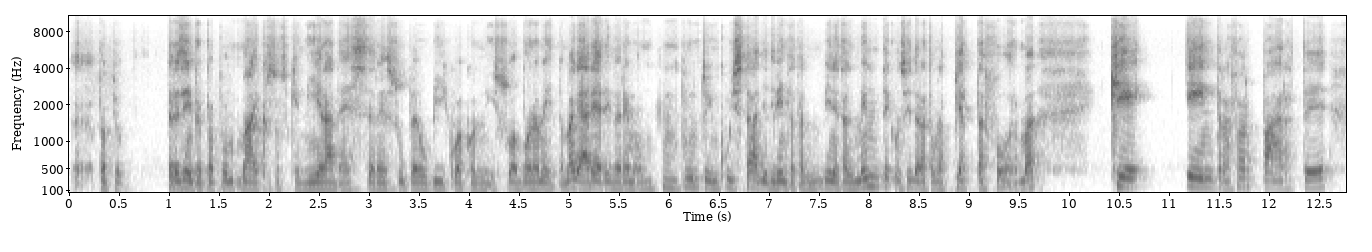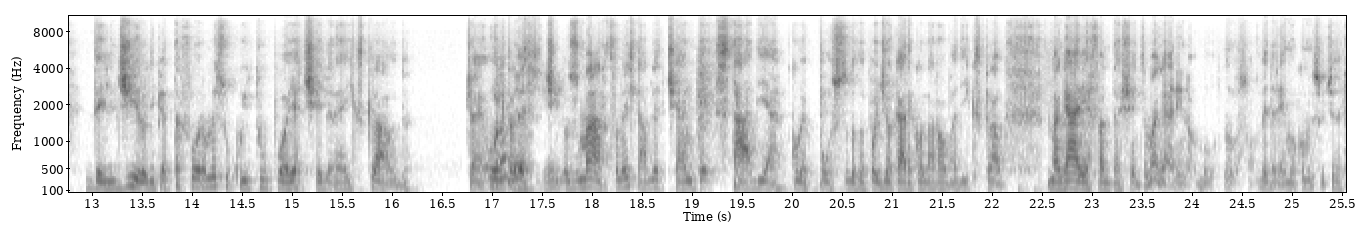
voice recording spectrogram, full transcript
eh, proprio, per esempio, proprio Microsoft che mira ad essere super ubiqua con il suo abbonamento, magari arriveremo a un, un punto in cui Stadia tal- viene talmente considerata una piattaforma che entra a far parte del giro di piattaforme su cui tu puoi accedere a xCloud. Cioè, oltre ad vabbè, esserci sì. lo smartphone e il tablet, c'è anche Stadia come posto dove puoi giocare con la roba di xCloud. Magari è fantascienza, magari no, boh, non lo so, vedremo come succede.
